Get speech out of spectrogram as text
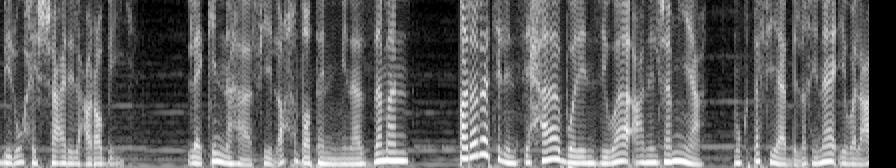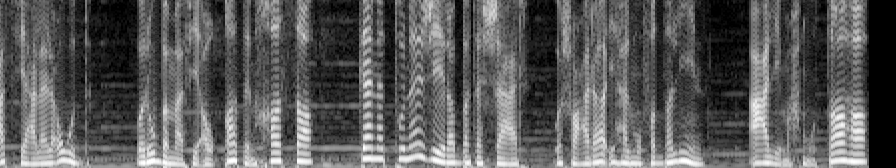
بروح الشعر العربي. لكنها في لحظة من الزمن قررت الانسحاب والانزواء عن الجميع مكتفية بالغناء والعزف على العود وربما في أوقات خاصة كانت تناجي ربة الشعر وشعرائها المفضلين علي محمود طه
